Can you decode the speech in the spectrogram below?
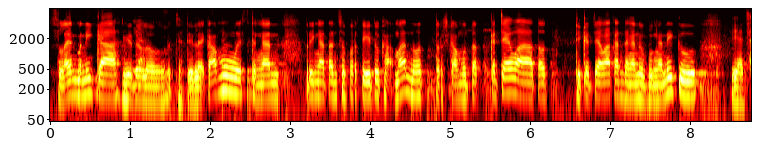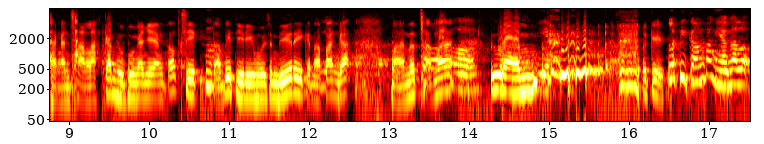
selain menikah gitu Iya. loh. Jadi like, kamu wis dengan peringatan seperti itu gak manut terus kamu kecewa atau dikecewakan dengan hubungan itu ya jangan salahkan hubungannya yang toksik. Tapi dirimu sendiri kenapa nggak manut sama Oh. Tuhan? Iya. Oke. Lebih gampang ya kalau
